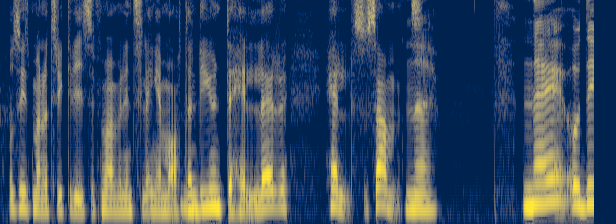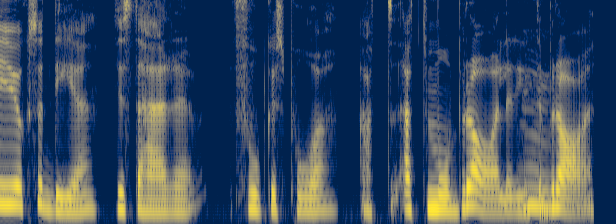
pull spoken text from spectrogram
Och så sitter man och trycker i sig för man vill inte slänga maten. Det är ju inte heller hälsosamt. Mm. Nej. Nej, och det är ju också det, just det här eh, fokus på att, att må bra eller inte Mm. bra.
